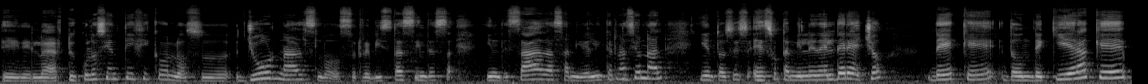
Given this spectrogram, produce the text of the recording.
el artículo científico, los uh, journals, las revistas indexadas a nivel internacional y entonces eso también le da el derecho de que donde quiera que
